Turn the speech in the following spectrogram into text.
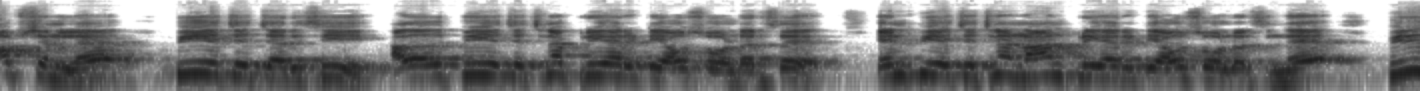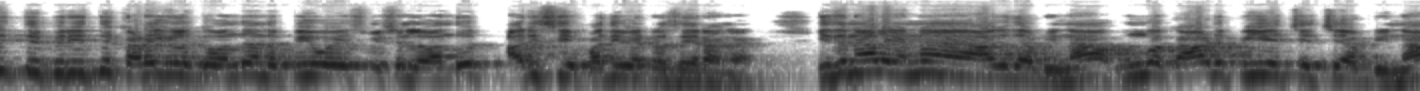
ஆப்ஷனில் பிஹெச்ஹெச் அரிசி அதாவது பிஹெச்ஹெச்னா ப்ரியாரிட்டி ஹவுஸ் ஹோல்டர்ஸ் என்பிஹெச்ஹெச்னா நான் ப்ரியாரிட்டி ஹவுஸ் ஹோல்டர்ஸ்னு பிரித்து பிரித்து கடைகளுக்கு வந்து அந்த பிஓஎஸ் மிஷினில் வந்து அரிசியை பதிவேற்றம் செய்கிறாங்க இதனால என்ன ஆகுது அப்படின்னா உங்கள் கார்டு பிஹெச்ஹெச் அப்படின்னா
